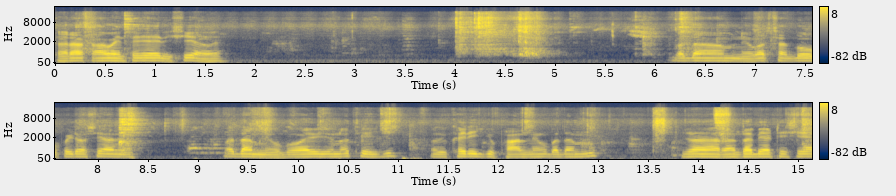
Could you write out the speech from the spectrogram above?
ધરા ખાવાની તૈયારી છે હવે. બદામને વરસાદ બહુ પડ્યો છે અને બદામને એવું બહુ આવી ગયું નથી હજી. બધું ખરી ગયું ફાલ ને એવું બદામનું. જો રાધા બેઠી છે.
